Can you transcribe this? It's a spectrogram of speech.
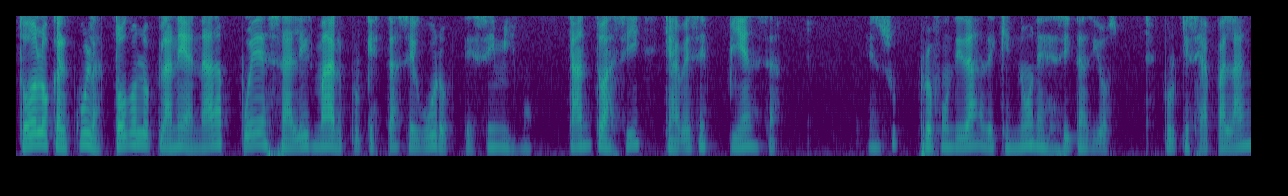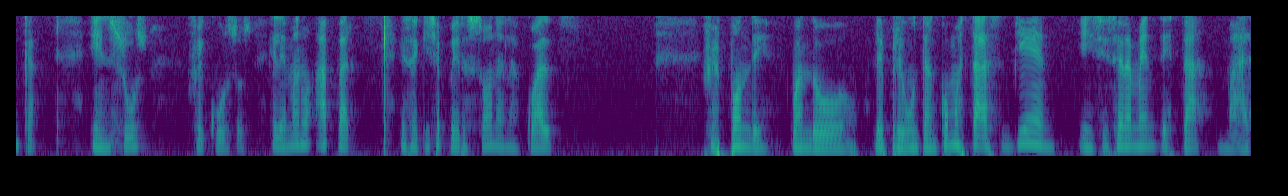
todo lo calcula, todo lo planea, nada puede salir mal porque está seguro de sí mismo, tanto así que a veces piensa en su profundidad de que no necesita a Dios, porque se apalanca en sus recursos. El hermano Apar es aquella persona en la cual responde cuando le preguntan ¿cómo estás? Bien y sinceramente está mal.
